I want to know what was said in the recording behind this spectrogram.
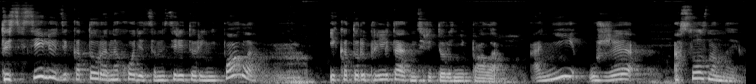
То есть все люди, которые находятся на территории Непала и которые прилетают на территорию Непала, они уже осознанные.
